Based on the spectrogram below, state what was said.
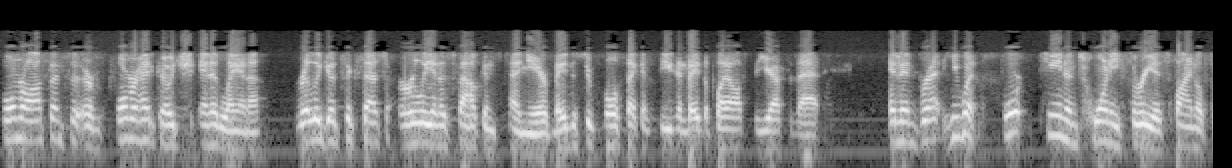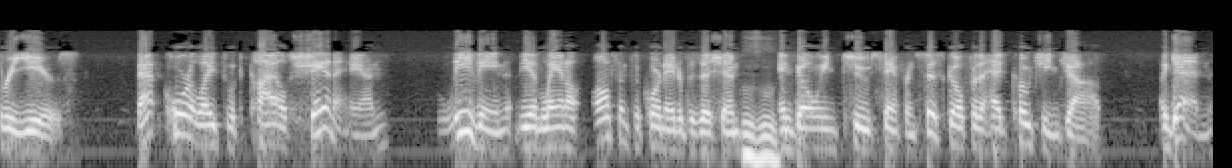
former offensive or former head coach in Atlanta, really good success early in his Falcons tenure, made the Super Bowl second season, made the playoffs the year after that and then Brett, he went 14 and 23 his final three years. That correlates with Kyle Shanahan leaving the Atlanta offensive coordinator position mm-hmm. and going to San Francisco for the head coaching job. Again,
